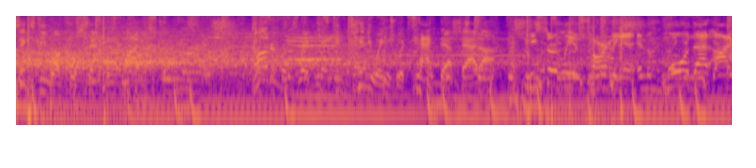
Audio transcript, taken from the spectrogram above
61% of his body strikes. Conor McGregor is continuing to attack that bad eye. He certainly is targeting it, and the more that eye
